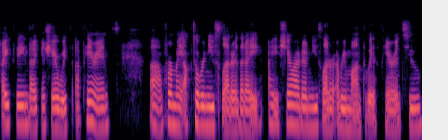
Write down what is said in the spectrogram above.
type thing that I can share with uh, parents. Um, for my October newsletter that I, I share out a newsletter every month with parents who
